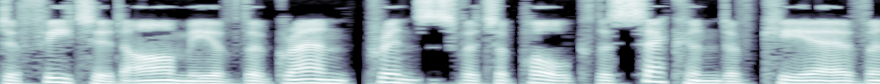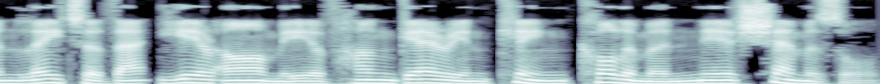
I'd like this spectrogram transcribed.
defeated army of the Grand Prince Sviatopolk II of Kiev and later that year army of Hungarian King Koloman near Przemysl.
